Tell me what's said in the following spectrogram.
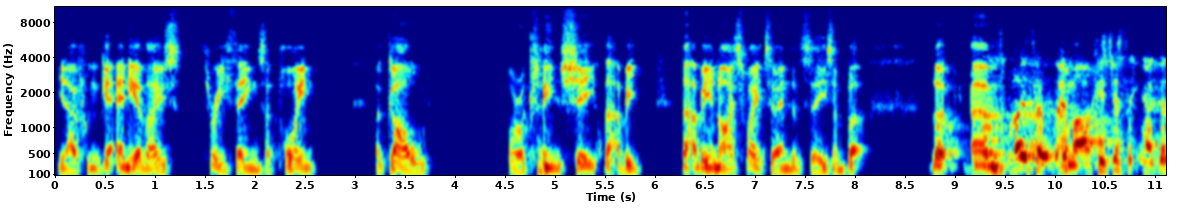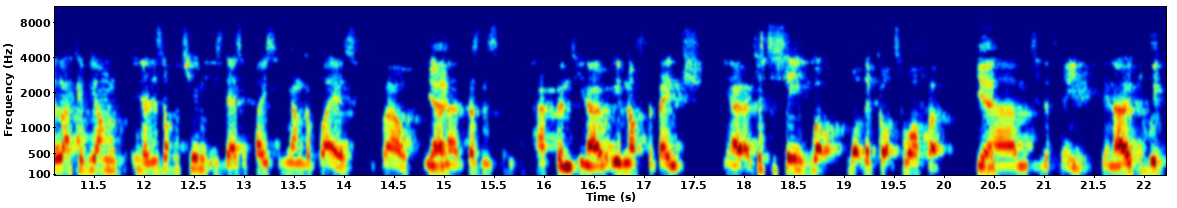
you know, if we can get any of those three things, a point, a goal, or a clean sheet, that'd be that'd be a nice way to end the season. But look, um, though, Mark, is just that you know the lack of young. You know, there's opportunities there to play some younger players as well. You yeah, know, and that doesn't seem to have happened. You know, even off the bench. You know, just to see what what they've got to offer. Yeah. Um, to the team. You know, we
